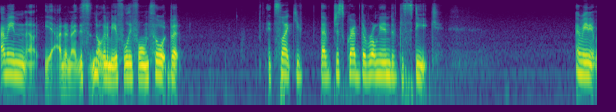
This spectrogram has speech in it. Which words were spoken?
I mean, uh, yeah, I don't know. This is not going to be a fully formed thought, but it's like you they've just grabbed the wrong end of the stick. I mean,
